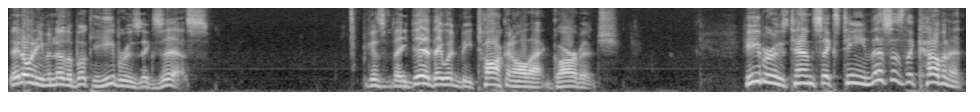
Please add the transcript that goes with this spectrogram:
they don't even know the book of Hebrews exists. Because if they did, they wouldn't be talking all that garbage. Hebrews 10:16 This is the covenant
